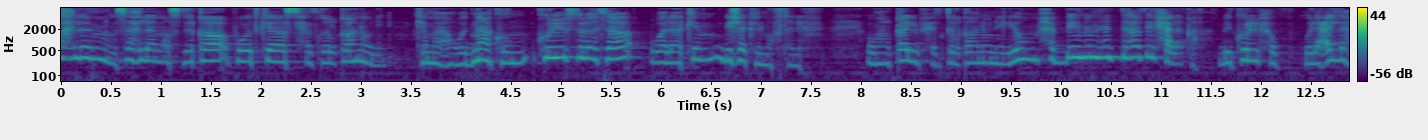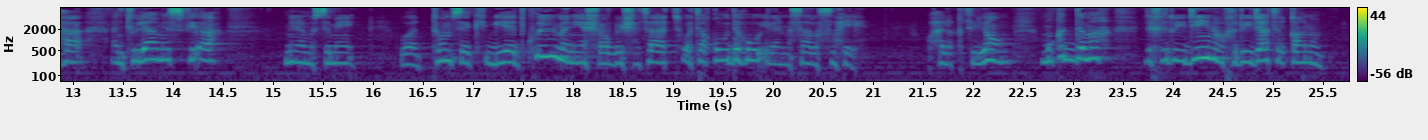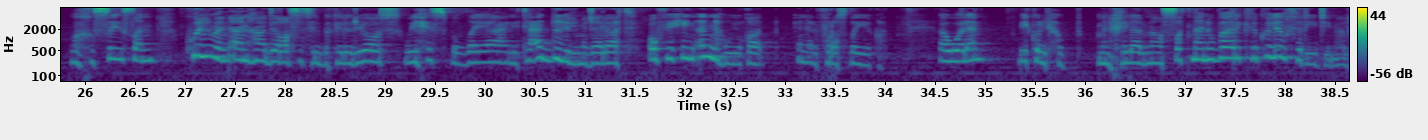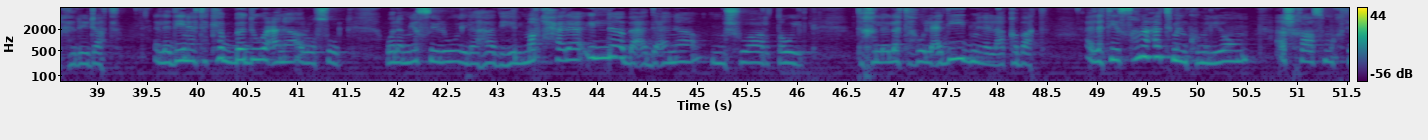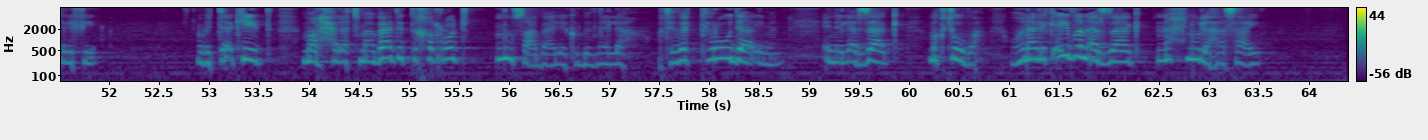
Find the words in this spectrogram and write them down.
أهلا وسهلا أصدقاء بودكاست حدق القانوني. كما عودناكم كل ثلاثاء ولكن بشكل مختلف. ومن قلب حدق القانوني اليوم حبينا نعد هذه الحلقة بكل حب ولعلها أن تلامس فئة من المستمعين وتمسك بيد كل من يشعر بالشتات وتقوده إلى المسار الصحيح. وحلقة اليوم مقدمة لخريجين وخريجات القانون وخصيصا كل من أنهى دراسة البكالوريوس ويحس بالضياع لتعدد المجالات أو في حين أنه يقال أن الفرص ضيقة. أولا بكل حب من خلال منصتنا نبارك لكل الخريجين والخريجات الذين تكبدوا عناء الوصول ولم يصلوا إلى هذه المرحلة إلا بعد عناء مشوار طويل تخللته العديد من العقبات التي صنعت منكم اليوم أشخاص مختلفين. وبالتأكيد مرحلة ما بعد التخرج مو صعبة عليكم بإذن الله. وتذكروا دائما أن الأرزاق مكتوبة وهنالك أيضا أرزاق نحن لها سعي.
